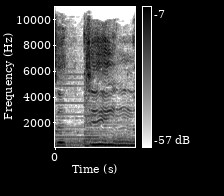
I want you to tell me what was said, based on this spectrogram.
a thing.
